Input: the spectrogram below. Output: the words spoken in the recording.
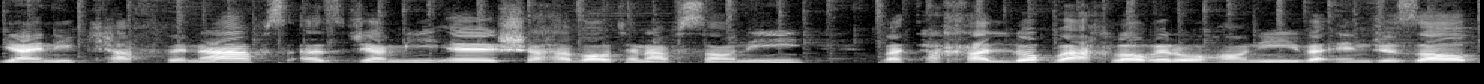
یعنی کف نفس از جمیع شهوات نفسانی و تخلق و اخلاق روحانی و انجذاب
